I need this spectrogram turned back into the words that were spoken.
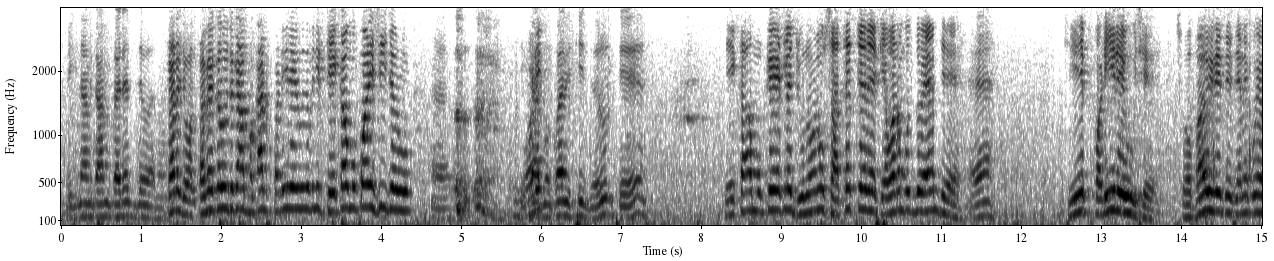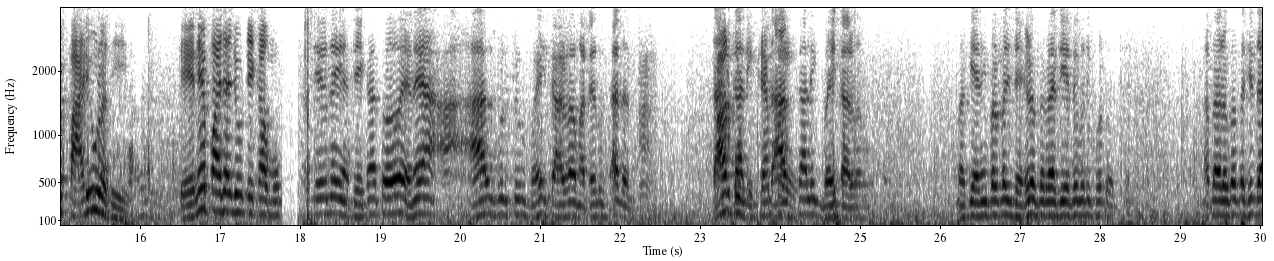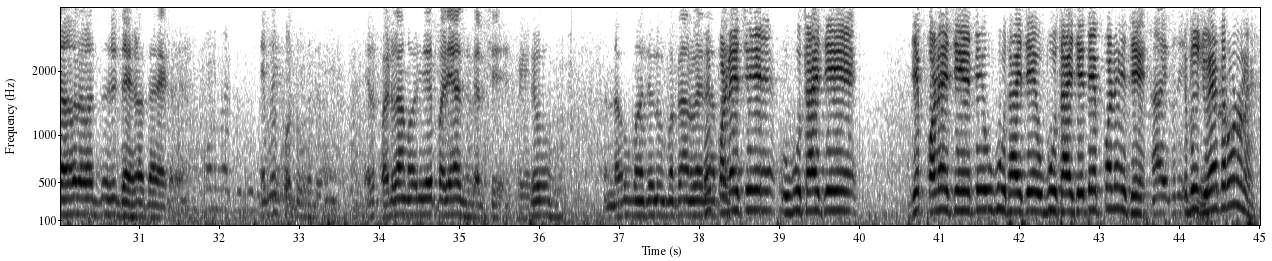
વિજ્ઞાન કામ કરે જ જવાનું કરે જવાનું તમે કહ્યું કે આ મકાન પડી રહ્યું છે પછી ટેકા મૂકવાની શી જરૂર. મૂકવાની શી જરૂર છે? ટેકા મૂકે એટલે જૂનોનું સાતત્ય રહે કહેવાનો મુદ્દો એમ છે. હે? જે પડી રહ્યું છે સ્વાભાવિક રીતે જેને કોઈ પાડ્યું નથી. તેને પાછા જો ટેકા મૂક એવું નહીં ટેકા તો એને હાલ પૂરતું ભય ટાળવા માટેનું સાધન તાત્કાલિક તાત્કાલિક ભય ટાળવાનું. બાકી એની પર પછી ઢહેડો કરવા જઈએ તો બધું ખોટું છે. આપણા લોકો પછી વર્ષ સુધી કર્યા કરે. એ બધું ખોટું બધું. એટલે પડવા મળ્યું એ પડ્યા જ કરશે. નવું બાંધેલું મકાન હોય પડે છે ઊભું થાય છે. જે પડે છે તે ઊભું થાય છે ઊભું થાય છે તે પડે છે. એ બધું- જોયા કરવાનું ને?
